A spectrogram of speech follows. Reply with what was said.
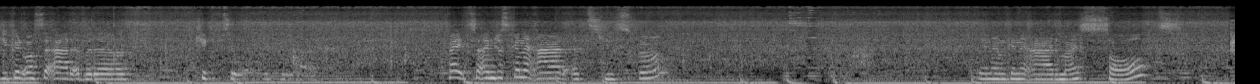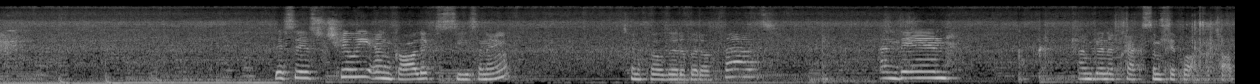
You can also add a bit of kick to it if you like. Right, so I'm just gonna add a teaspoon. Then I'm gonna add my salt. This is chili and garlic seasoning. Just gonna put a little bit of that. And then I'm gonna crack some pepper on the top.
